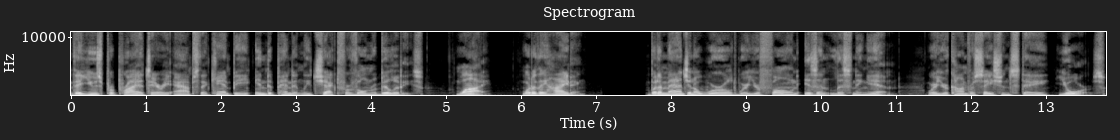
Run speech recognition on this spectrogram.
They use proprietary apps that can't be independently checked for vulnerabilities. Why? What are they hiding? But imagine a world where your phone isn't listening in, where your conversations stay yours.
